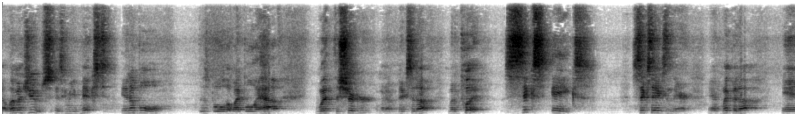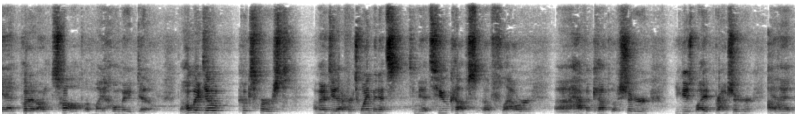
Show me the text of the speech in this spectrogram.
Now lemon juice is going to be mixed in a bowl, this bowl, the white bowl I have, with the sugar. I'm going to mix it up. I'm going to put six eggs, six eggs in there, and whip it up and put it on top of my homemade dough. The homemade dough cooks first. I'm going to do that for 20 minutes. It's going to be at two cups of flour, uh, half a cup of sugar. You can use white, brown sugar, and then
